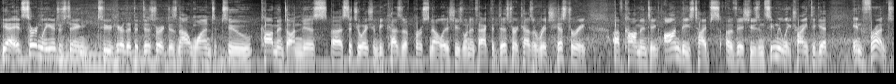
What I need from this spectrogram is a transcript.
Yeah, it's certainly interesting to hear that the district does not want to comment on this uh, situation because of personnel issues, when in fact the district has a rich history of commenting on these types of issues and seemingly trying to get in front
